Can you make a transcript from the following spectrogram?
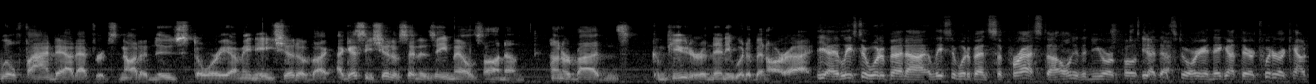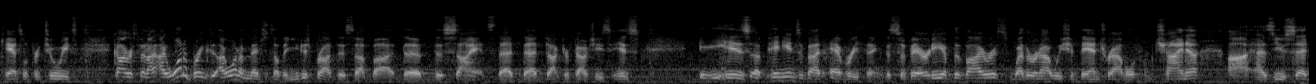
we'll find out after it's not a news story. I mean, he should have. I, I guess he should have sent his emails on um, Hunter Biden's computer, and then he would have been all right. Yeah, at least it would have been. Uh, at least it would have been suppressed. Uh, only the New York Post yeah. had that story, and they got their Twitter account canceled for two weeks. Congressman, I, I want to bring. I want to mention something. You just brought this up. Uh, the the science that that Dr. Fauci's his his opinions about everything the severity of the virus, whether or not we should ban travel from China, uh, as you said,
